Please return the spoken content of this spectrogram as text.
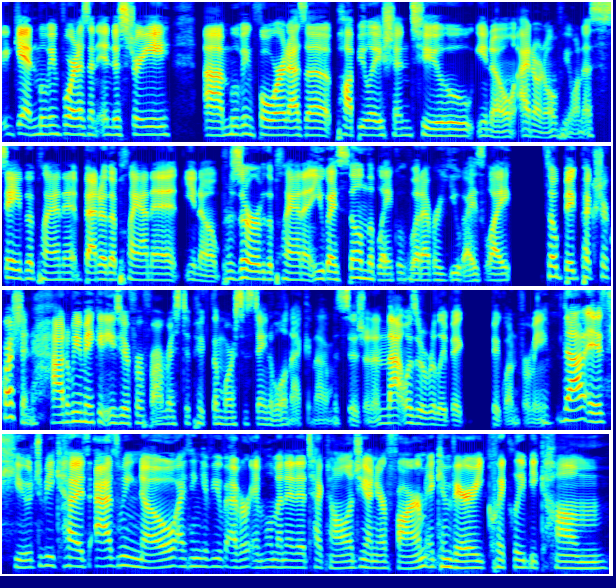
again moving forward as an industry, um, moving forward as a population to you know I don't know if you want to save the planet, better the planet, you know preserve the planet. You guys fill in the blank with whatever you guys like. So big picture question, how do we make it easier for farmers to pick the more sustainable and economic decision? And that was a really big big one for me. That is huge because, as we know, I think if you've ever implemented a technology on your farm, it can very quickly become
